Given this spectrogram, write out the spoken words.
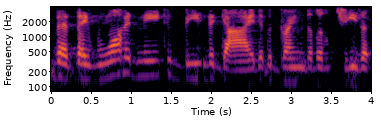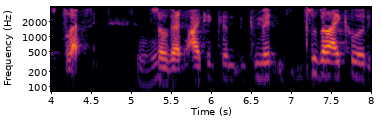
that they wanted me to be the guy that would bring the little Jesus blessing, hmm so that I could com- commit, so that I could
